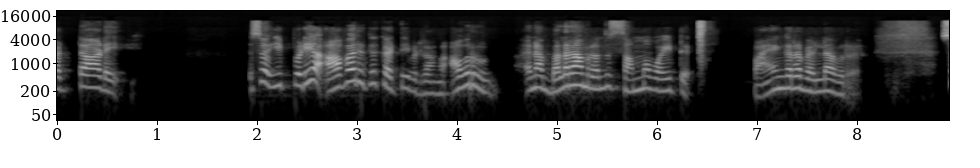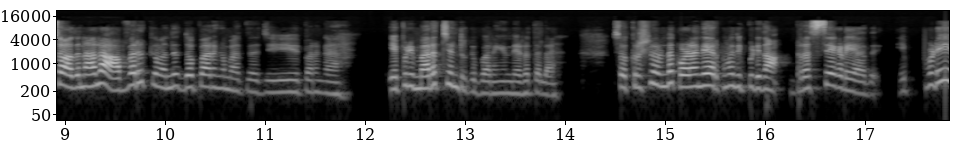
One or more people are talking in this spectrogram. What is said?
பட்டாடை ஸோ இப்படி அவருக்கு கட்டி விடுறாங்க. அவரு ஏன்னா பலராமர் வந்து செம்ம ஒயிட்டு. பயங்கர வெள்ளை அவரு. ஸோ அதனால அவருக்கு வந்து இதோ பாருங்க மாதாஜி பாருங்க. எப்படி மறைச்சுன்னு இருக்கு பாருங்க இந்த இடத்துல. ஸோ கிருஷ்ணர் வந்து குழந்தையா இருக்கும்போது இப்படிதான். ட்ரெஸ்ஸே கிடையாது. இப்படி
